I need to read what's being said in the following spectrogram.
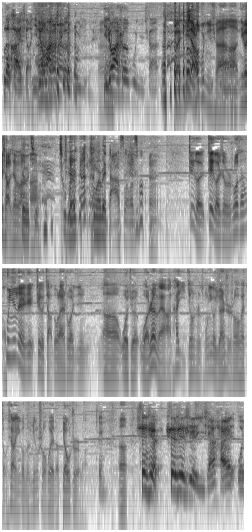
那可还行，你这 话说的不女，你这话说的不女权。对你一点都不女权啊，你可小心了。对不起 啊，出门出门被打死，我操！这个这个就是说，从婚姻的这这个角度来说，已呃，我觉我认为啊，它已经是从一个原始社会走向一个文明社会的标志了。甚至甚至是以前还我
